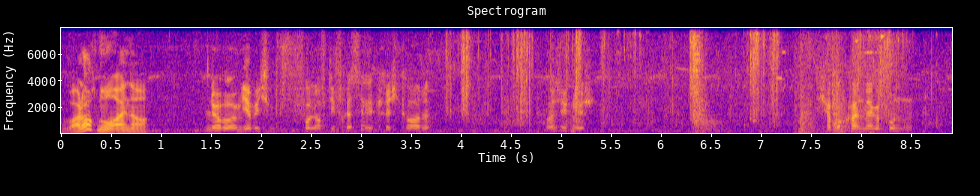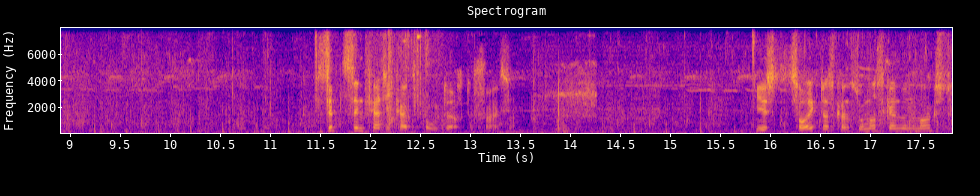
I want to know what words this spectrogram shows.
War doch nur einer. Ja, aber bei mir habe ich voll auf die Fresse gekriegt gerade. Weiß ich nicht. Ich habe auch keinen mehr gefunden. 17 Fertigkeitspunkte, ach du Scheiße. Hier ist Zeug, das kannst du mal scannen, wenn du magst.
